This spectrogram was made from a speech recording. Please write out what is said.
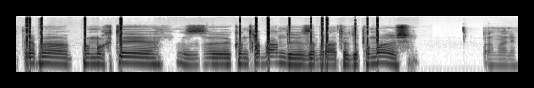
треба допомогти з контрабандою забрати. Допоможеш? Погнали.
